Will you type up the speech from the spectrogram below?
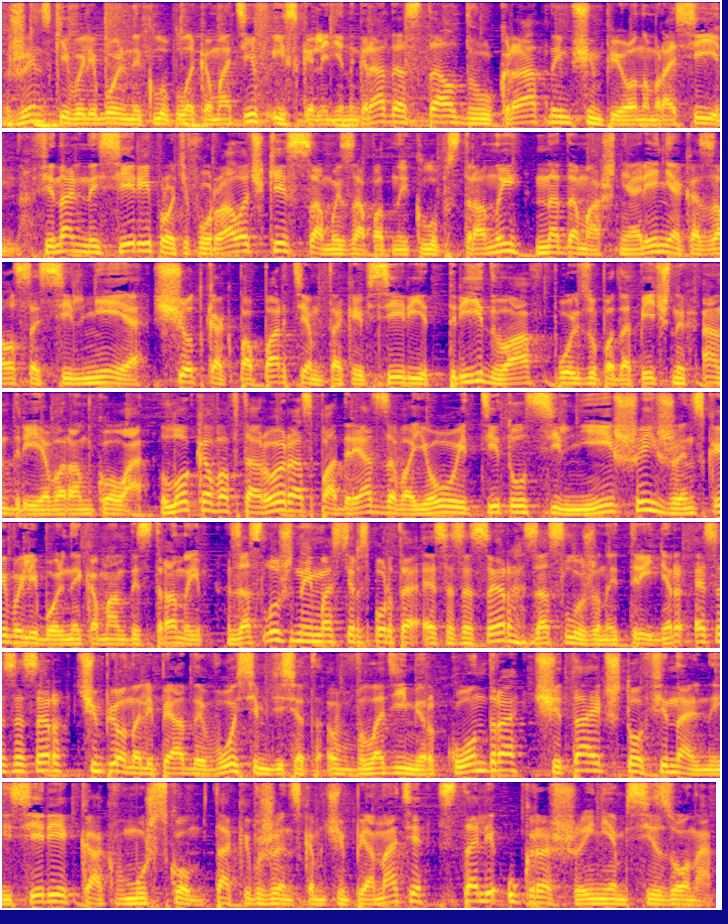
Женский волейбольный клуб «Локомотив» из Калининграда стал двукратным чемпионом России. В финальной серии против «Уралочки» самый западный клуб страны на домашней арене оказался сильнее. Счет как по партиям, так и в серии 3-2 в пользу подопечных Андрея Воронкова. «Лока» во второй раз подряд завоевывает титул сильнейшей женской волейбольной команды страны. Заслуженный мастер спорта СССР, заслуженный тренер СССР, чемпион Олимпиады 80 Владимир Кондра считает, что финальные серии как в мужском мужском, так и в женском чемпионате стали украшением сезона.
